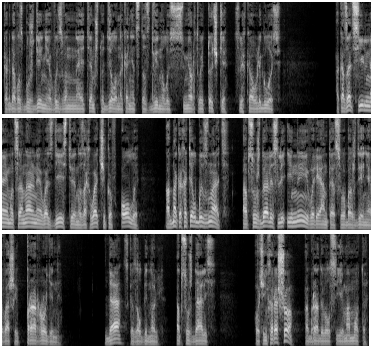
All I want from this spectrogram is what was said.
когда возбуждение, вызванное тем, что дело наконец-то сдвинулось с мертвой точки, слегка улеглось. Оказать сильное эмоциональное воздействие на захватчиков Олы, однако хотел бы знать, обсуждались ли иные варианты освобождения вашей прародины. «Да», — сказал Биноль, — «обсуждались». «Очень хорошо», — обрадовался Ямамото.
